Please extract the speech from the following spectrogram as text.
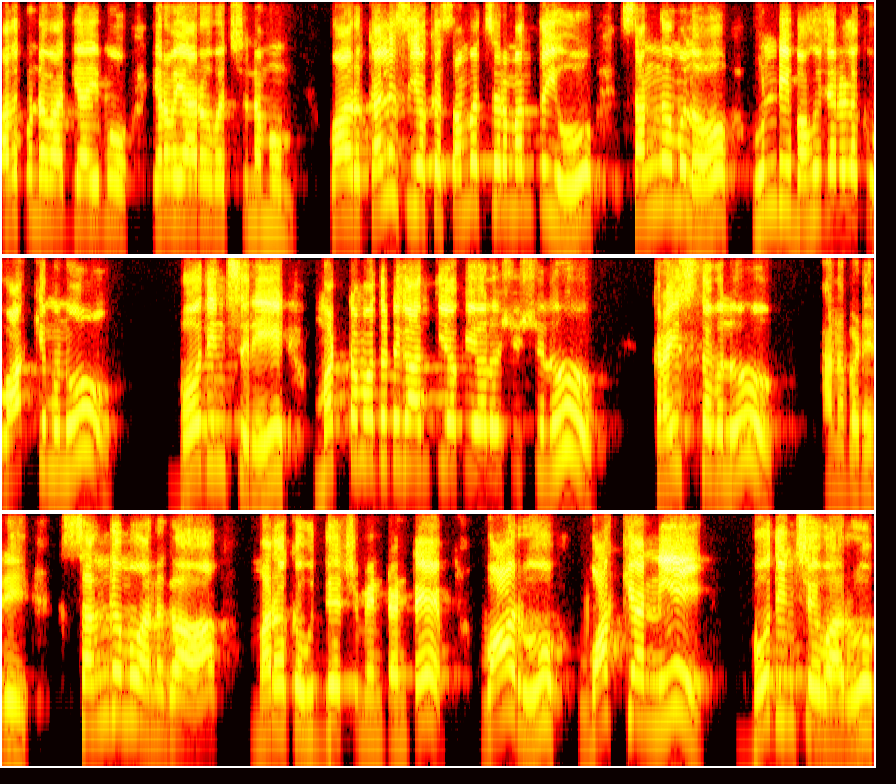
పదకొండవ అధ్యాయము ఇరవై ఆరో వచనము. వారు కలిసి యొక్క సంవత్సరం అంతయు సంఘములో ఉండి బహుజనులకు వాక్యమును బోధించిరి. మొట్టమొదటిగా అంత్యోకయోలో శిష్యులు క్రైస్తవులు అనబడిరి. సంఘము అనగా మరొక ఉద్దేశం ఏంటంటే వారు వాక్యాన్ని బోధించేవారు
